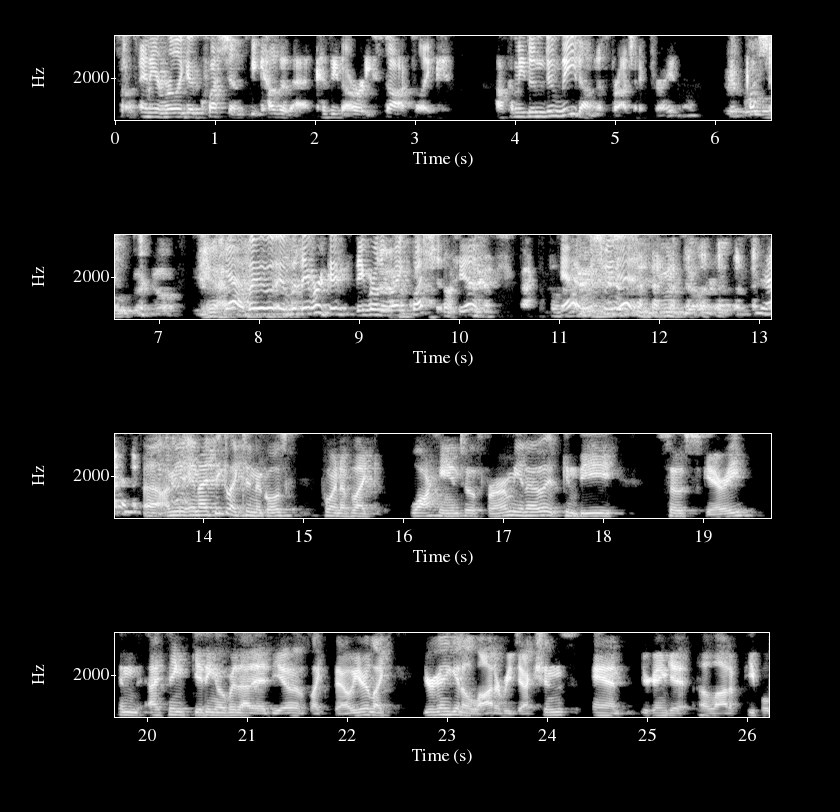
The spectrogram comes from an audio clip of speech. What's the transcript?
So, and he had really good questions because of that, because he'd already stalked. Like, how come you didn't do lead on this project, right? Well, good question. Yeah. Yeah, but, but they were good. They were the right questions. Yeah, yeah. I wish we did. Yeah. Uh, I mean, and I think like to Nicole's point of like walking into a firm, you know, it can be so scary. And I think getting over that idea of like failure, like you're going to get a lot of rejections and you're going to get a lot of people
